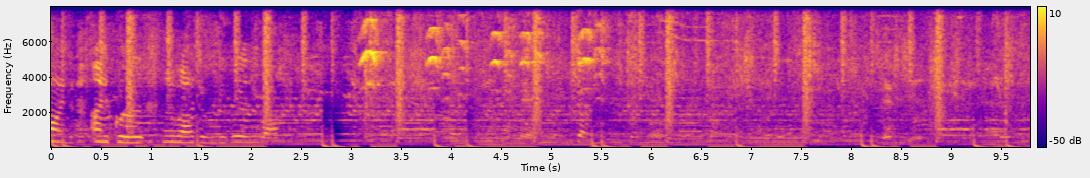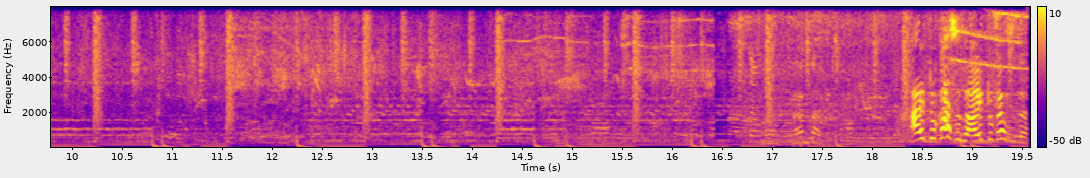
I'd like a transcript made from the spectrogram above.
আমি আমি করে একটু কাছে যা আর একটু কাছে যা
